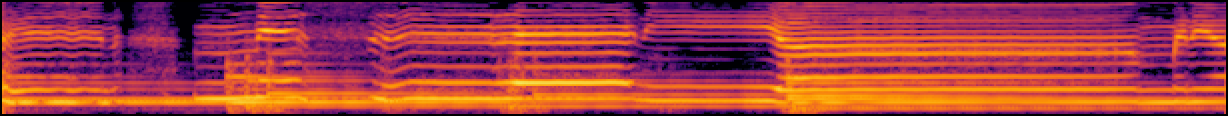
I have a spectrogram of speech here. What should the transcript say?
in miscellanea mania.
